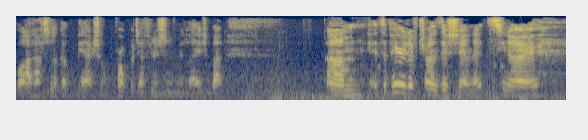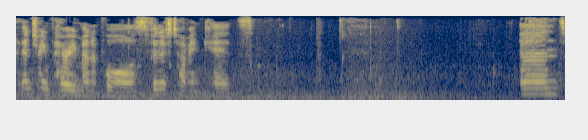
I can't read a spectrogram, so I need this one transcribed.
well, I'd have to look up the actual proper definition of middle age, but um, it's a period of transition. It's, you know, entering perimenopause, finished having kids. And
